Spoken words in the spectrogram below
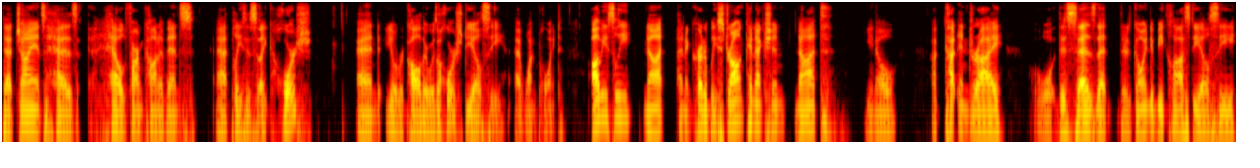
that Giants has held FarmCon events at places like Horsch, and you'll recall there was a Horsch DLC at one point. Obviously, not an incredibly strong connection, not, you know, a cut and dry. This says that there's going to be CLAAS DLC.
